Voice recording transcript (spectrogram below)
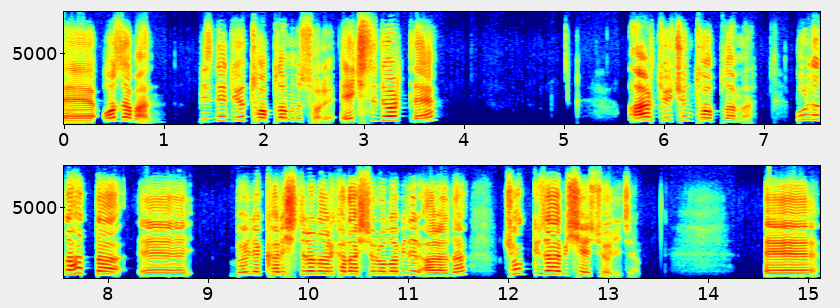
E, o zaman biz ne diyor? Toplamını soruyor. Eksi 4 ile artı 3'ün toplamı. Burada da hatta e, böyle karıştıran arkadaşlar olabilir arada. Çok güzel bir şey söyleyeceğim. E,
